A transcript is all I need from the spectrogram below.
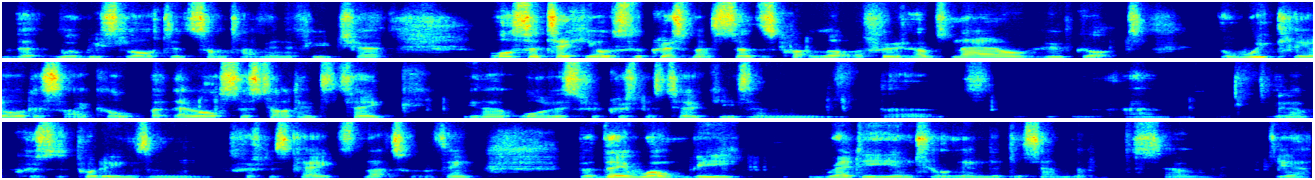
that will be slaughtered sometime in the future. Also taking orders for Christmas. So there's quite a lot of food hubs now who've got a weekly order cycle, but they're also starting to take, you know, orders for Christmas turkeys and, uh, um, you know, Christmas puddings and Christmas cakes and that sort of thing. But they won't be ready until the end of December. So yeah,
